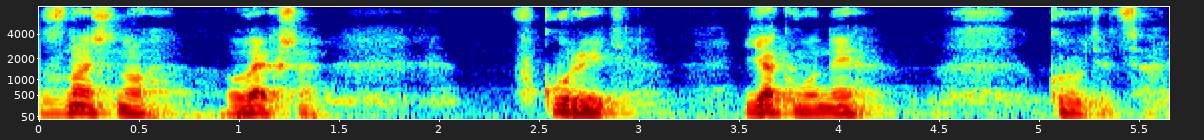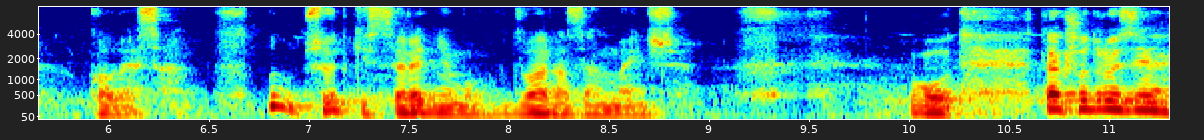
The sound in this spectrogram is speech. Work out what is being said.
значно легше вкурить, як вони крутяться колеса. Ну, швидкість в середньому в два рази менше. От. Так що, друзі,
